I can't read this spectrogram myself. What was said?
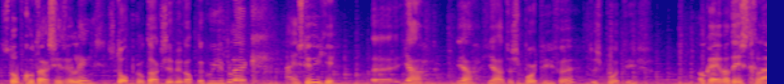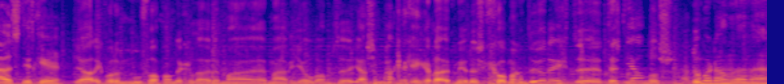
Stopcontact zit weer links. Stopcontact zit weer op de goede plek. Ah, een stuurtje. Eh, ja, ja, ja, het is sportief hè. Het is sportief. Oké, wat is het geluid dit keer? Ja, ik word er moe van van de geluiden, maar, eh, Mario. Want eh, ja, ze maken geen geluid meer. Dus ik gooi maar een deur dicht. Eh, het is niet anders. Nou, doe maar dan. Dan eh,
